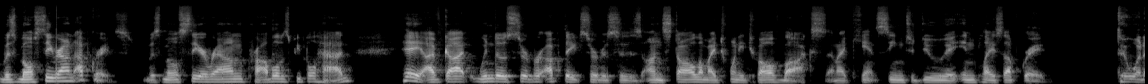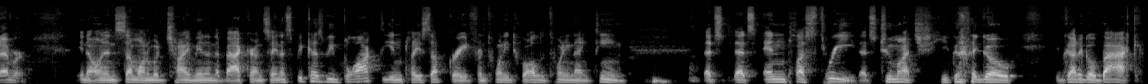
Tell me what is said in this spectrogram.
was mostly around upgrades. Was mostly around problems people had. Hey, I've got Windows Server update services installed on my 2012 box, and I can't seem to do an in-place upgrade to whatever. You know, and someone would chime in in the background saying that's because we blocked the in-place upgrade from 2012 to 2019. That's that's n plus three. That's too much. You've got to go. You've got to go back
